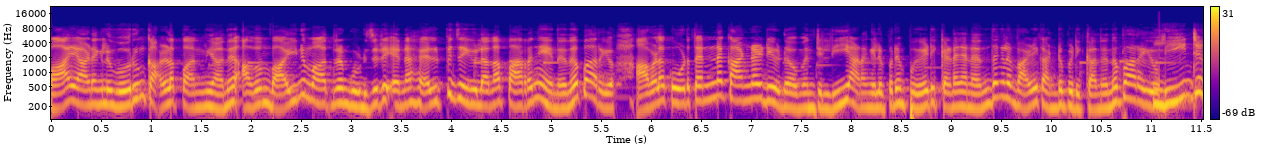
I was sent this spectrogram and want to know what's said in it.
മായ ആണെങ്കിൽ വെറും കള്ളപ്പന്നിയാണ് അവൻ വൈന് മാത്രം കുടിച്ചിട്ട് എന്നെ ഹെൽപ്പ് ചെയ്യൂല എന്നാ പറഞ്ഞതെന്ന് പറയൂ. അവളെ കൂടെ തന്നെ കണ്ണടി ഇടും. എന്നിട്ട് ലീ ആണെങ്കിൽ ഇപ്പോഴും പേടിക്കണ്ട. ഞാൻ എന്തെങ്കിലും വഴി കണ്ടുപിടിക്കാന്നെന്ന് പറയൂ. ലീന്റെ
